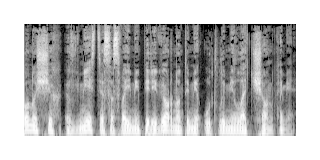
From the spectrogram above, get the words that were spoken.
тонущих вместе со своими перевернутыми утлыми лодчонками.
